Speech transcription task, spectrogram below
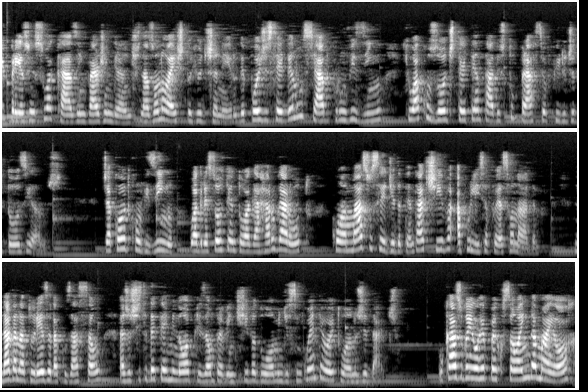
Foi preso em sua casa em Vargem Grande, na zona oeste do Rio de Janeiro, depois de ser denunciado por um vizinho que o acusou de ter tentado estuprar seu filho de 12 anos. De acordo com o vizinho, o agressor tentou agarrar o garoto. Com a má sucedida tentativa, a polícia foi acionada. Dada a natureza da acusação, a justiça determinou a prisão preventiva do homem de 58 anos de idade. O caso ganhou repercussão ainda maior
